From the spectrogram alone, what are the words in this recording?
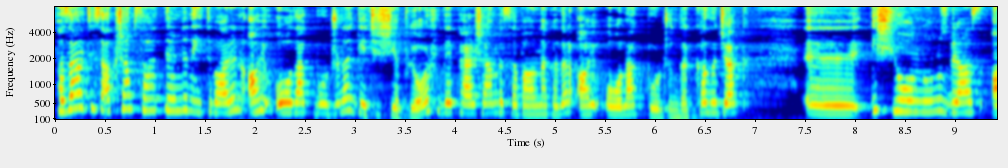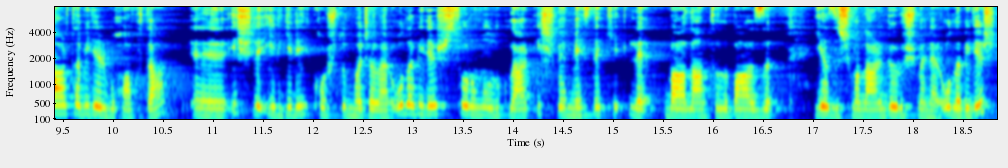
Pazartesi akşam saatlerinden itibaren Ay Oğlak Burcu'na geçiş yapıyor ve Perşembe sabahına kadar Ay Oğlak Burcu'nda kalacak. E, iş yoğunluğunuz biraz artabilir bu hafta. E, işle ilgili koşturmacalar olabilir, sorumluluklar, iş ve meslekle bağlantılı bazı yazışmalar, görüşmeler olabilir.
